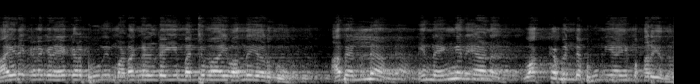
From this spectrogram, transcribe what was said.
ആയിരക്കണക്കിന് ഏക്കർ ഭൂമി മഠങ്ങളുടെയും മറ്റുമായി വന്നു ചേർന്നു അതെല്ലാം ഇന്ന് എങ്ങനെയാണ് വക്കഫിന്റെ ഭൂമിയായി മാറിയത്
